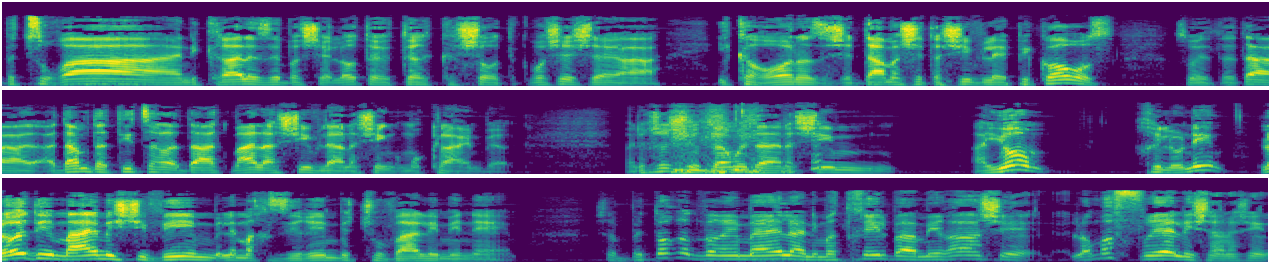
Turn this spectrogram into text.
בצורה, נקרא לזה, בשאלות היותר קשות, כמו שיש העיקרון הזה שדמה שתשיב לאפיקורוס. זאת אומרת, אתה, אדם דתי צריך לדעת מה להשיב לאנשים כמו קליינברג. ואני חושב שיותר מדי אנשים היום, חילונים, לא יודעים מה הם משיבים למחזירים בתשובה למיניהם. עכשיו, בתוך הדברים האלה אני מתחיל באמירה שלא מפריע לי שאנשים,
